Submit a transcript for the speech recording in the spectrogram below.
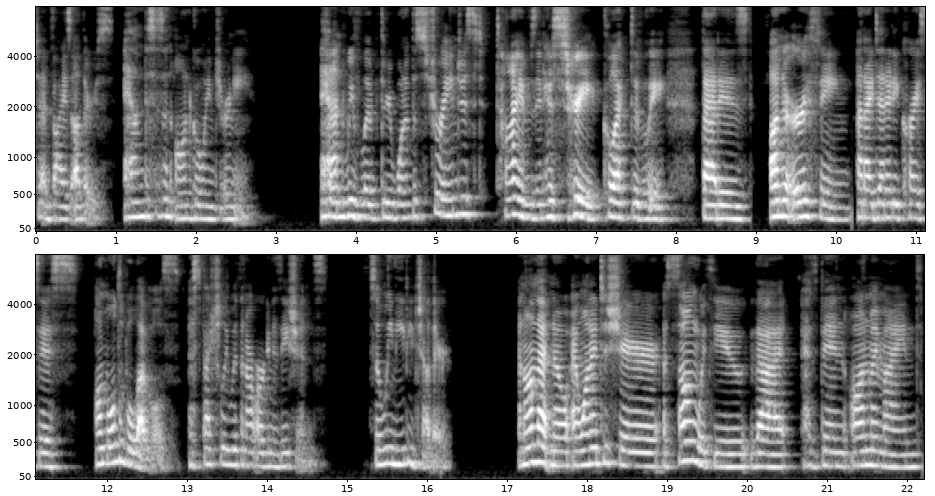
to advise others. And this is an ongoing journey. And we've lived through one of the strangest times in history collectively that is unearthing an identity crisis on multiple levels, especially within our organizations. So we need each other. And on that note, I wanted to share a song with you that has been on my mind.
